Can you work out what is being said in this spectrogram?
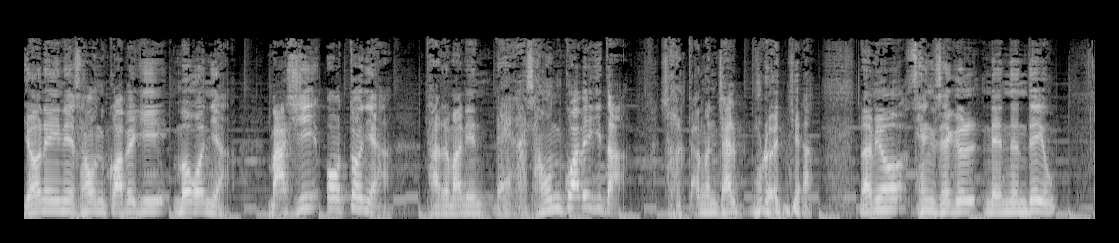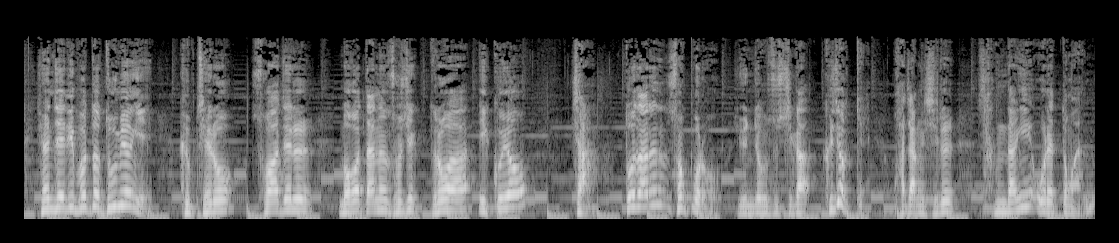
연예인이 사온 꽈배기 먹었냐 맛이 어떠냐 다름 아닌 내가 사온 꽈배기다 설탕은 잘 불었냐 라며 생색을 냈는데요 현재 리포터 두 명이 급체로 소화제를 먹었다는 소식 들어와 있고요 자 또 다른 속보로 윤정수 씨가 그저께 화장실을 상당히 오랫동안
